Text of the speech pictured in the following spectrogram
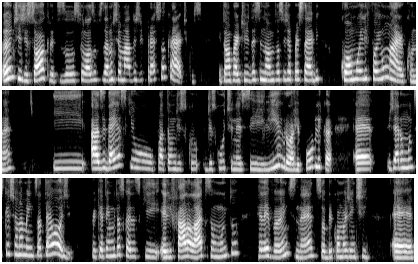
antes de Sócrates, os filósofos eram chamados de pré-socráticos. Então, a partir desse nome, você já percebe como ele foi um marco, né? E as ideias que o Platão discute nesse livro, A República, é, geram muitos questionamentos até hoje, porque tem muitas coisas que ele fala lá que são muito relevantes, né, sobre como a gente é,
